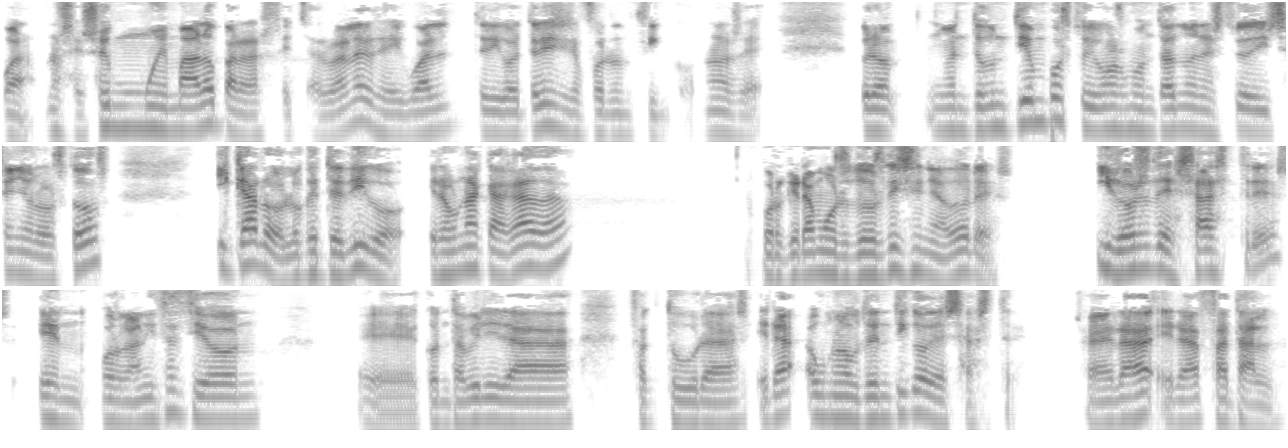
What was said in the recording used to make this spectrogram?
Bueno, no sé, soy muy malo para las fechas, ¿vale? igual te digo tres y se fueron cinco, no sé. Pero durante un tiempo estuvimos montando un estudio de diseño los dos y claro, lo que te digo, era una cagada porque éramos dos diseñadores y dos desastres en organización, eh, contabilidad, facturas. Era un auténtico desastre. O sea, era, era fatal.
